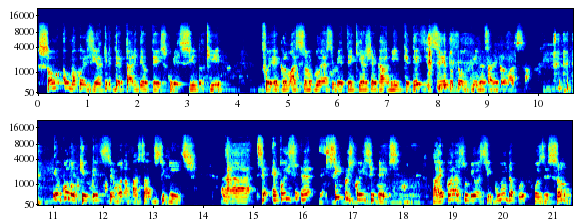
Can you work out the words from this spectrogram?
Só uma coisinha, aquele detalhe de eu ter escurecido aqui foi reclamação do SBT que ia chegar a mim, porque desde cedo eu estou ouvindo essa reclamação. Eu coloquei desde semana passada o seguinte: uh, é, é, simples coincidência. A Record assumiu a segunda posição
